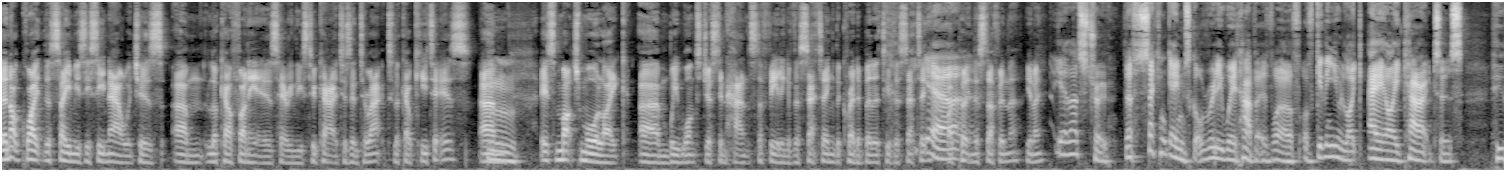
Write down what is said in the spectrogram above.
they're not quite the same as you see now, which is um, look how funny it is hearing these two characters interact. Look how cute it is. Um, mm. It's much more like um, we want to just enhance the feeling of the setting, the credibility of the setting yeah. by putting this stuff in there. You know? Yeah, that's true. The second game's got a really weird habit as well of, of giving you like AI characters who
